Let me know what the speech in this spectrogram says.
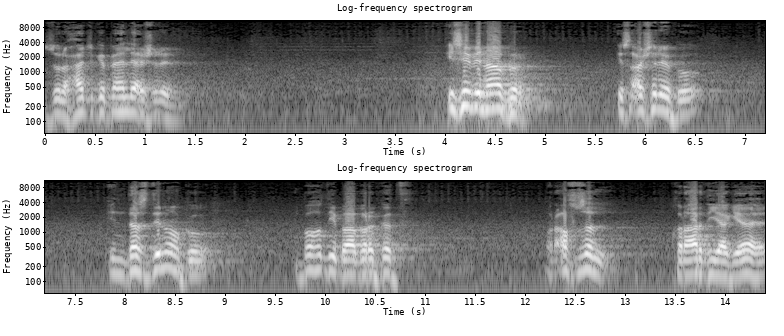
ذوالحج کے پہلے عشرے میں اسی بنا پر اس عشرے کو، ان دس دنوں کو بہت ہی بابرکت اور افضل قرار دیا گیا ہے۔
